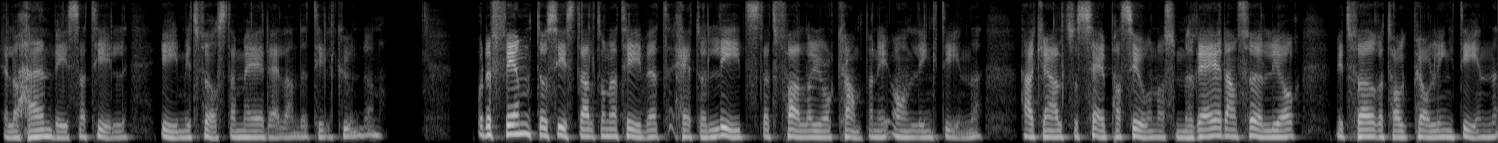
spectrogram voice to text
eller hänvisa till i mitt första meddelande till kunden. Och det femte och sista alternativet heter Leads that follow your company on LinkedIn. Här kan jag alltså se personer som redan följer mitt företag på LinkedIn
